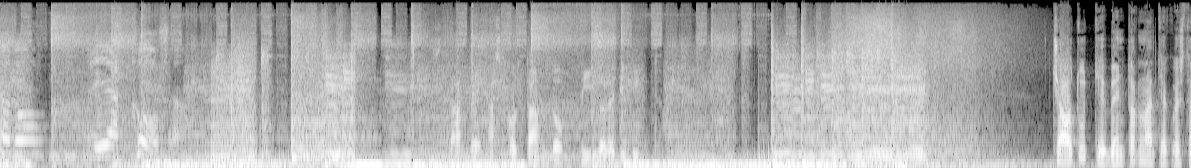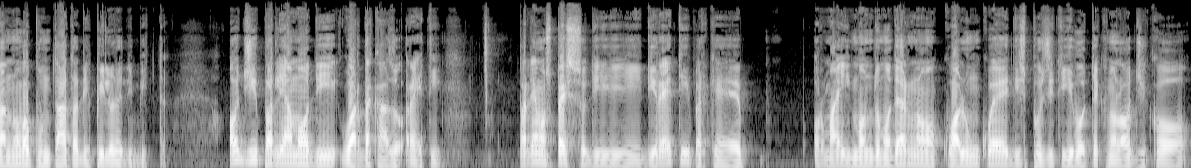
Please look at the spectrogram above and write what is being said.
metodo e a cosa? State ascoltando Pillole di Bit. Ciao a tutti e bentornati a questa nuova puntata di Pillole di Bit. Oggi parliamo di, guarda caso, reti. Parliamo spesso di, di reti perché ormai il mondo moderno, qualunque dispositivo tecnologico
